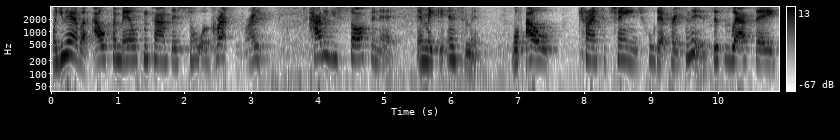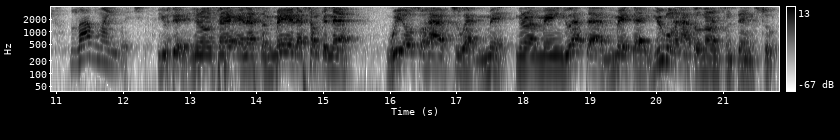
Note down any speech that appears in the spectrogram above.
When you have an alpha male, sometimes they're so aggressive, right? How do you soften that and make it intimate without trying to change who that person is? This is where I say love language. You did. You know what I'm saying? And as a man, that's something that we also have to admit. You know what I mean? You have to admit that you're gonna have to learn some things too.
